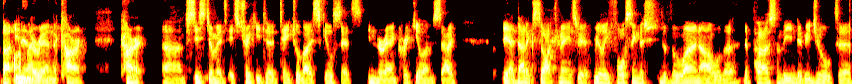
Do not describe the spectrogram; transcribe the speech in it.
But in oh, and around the current current um, system, it's, it's tricky to teach all those skill sets in and around curriculum. So yeah, that excites me. It's really forcing the, the learner or the, the person, the individual to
